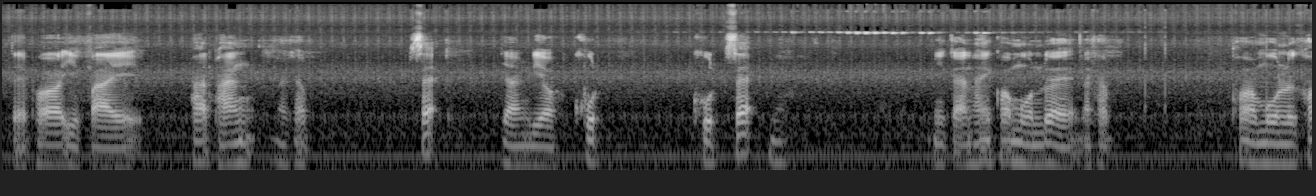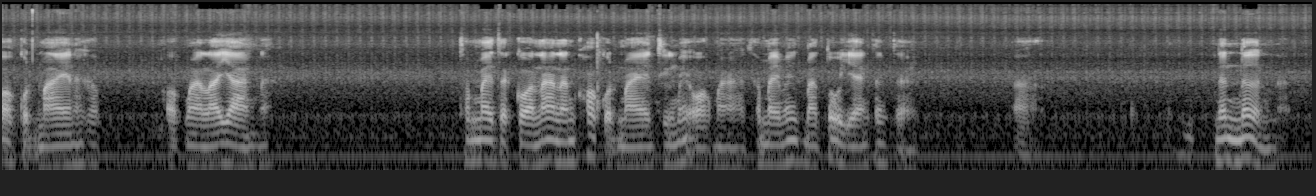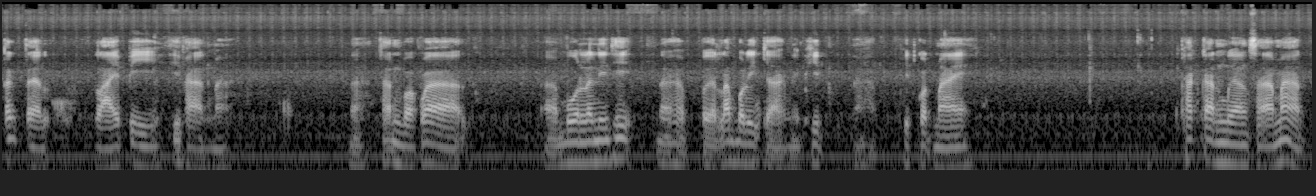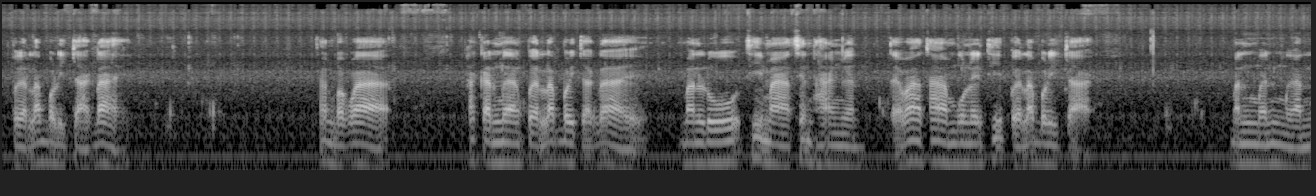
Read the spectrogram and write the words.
แต่พออีกฝ่ายพลาดพังนะครับ แซะอย่างเดียวขุดขุดแซะมีการให้ข้อมูลด้วยนะครับ ข้อมูลหรือข้อกฎหมายนะครับ ออกมาหลายอย่างนะทำไมแต่ก่อนหน้านั้นข้อกฎหมายถึงไม่ออกมาทำไมไม่มาโต้แย้งตั้งแต่เนิ่นๆตั้งแต่หลายปีที่ผ่านมานะท่านบอกว่าอ่ามูลนิธินะครับ เปิดรับบริจาคในผิดนะครับผิดกฎหมายพรรคการเมืองสามารถเปิดรับบริจาคได้ ท่านบอกว่า พรรคการเมืองเปิดรับบริจาคได้ มันรู้ที่มาเส้นทางเงิน แต่ว่าถ้ามูลนิธิเปิดรับบริจาค มันเหมือนเหมือน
